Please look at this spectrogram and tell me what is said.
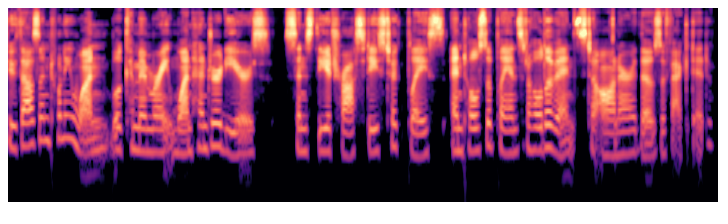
2021 will commemorate 100 years since the atrocities took place, and Tulsa plans to hold events to honor those affected.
